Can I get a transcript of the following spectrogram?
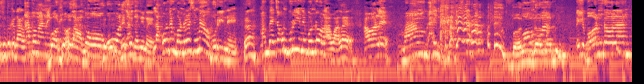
sing terkenal? apa maning Bondolan. oh kuat Bisa nyanyi nih. lah kan bondolan sing mau burine. Hah? mang beca kon burine bondolan. Awalnya awale mang eh, bondolan. Iya bondolan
